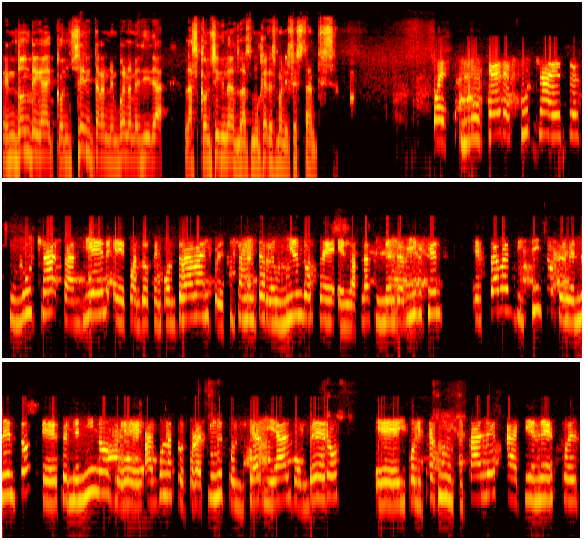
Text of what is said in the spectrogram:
en dónde concentran en buena medida las consignas las mujeres manifestantes pues mujer escucha, esta es su lucha. También eh, cuando se encontraban precisamente reuniéndose en la Plaza Imelda Virgen, estaban distintos elementos eh, femeninos de algunas corporaciones, policía vial, bomberos eh, y policías municipales, a quienes pues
